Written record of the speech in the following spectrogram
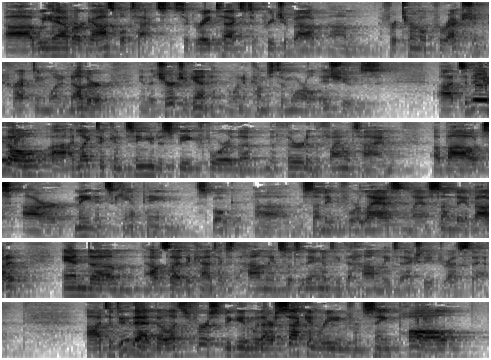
Uh, we have our gospel text. It's a great text to preach about um, fraternal correction, correcting one another in the church again when it comes to moral issues. Uh, today, though, uh, I'd like to continue to speak for the, the third and the final time about our maintenance campaign. I spoke uh, the Sunday before last and last Sunday about it, and um, outside the context of the homily. And so today, I'm going to take the homily to actually address that. Uh, to do that, though, let's first begin with our second reading from St. Paul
